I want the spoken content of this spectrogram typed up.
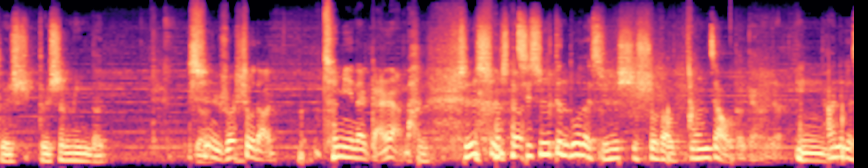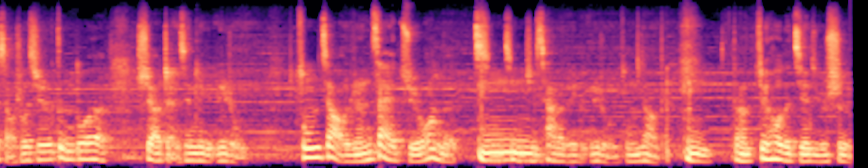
对对生命的甚至说受到村民的感染吧，其实是，其实更多的其实是受到宗教的感染。嗯。他那个小说其实更多的是要展现那个那种宗教人在绝望的情境之下的那个、那种宗教感。嗯。但最后的结局是，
